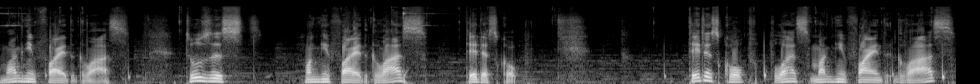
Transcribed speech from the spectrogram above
magnified glass. To this magnified glass, telescope. Telescope plus magnified glass,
